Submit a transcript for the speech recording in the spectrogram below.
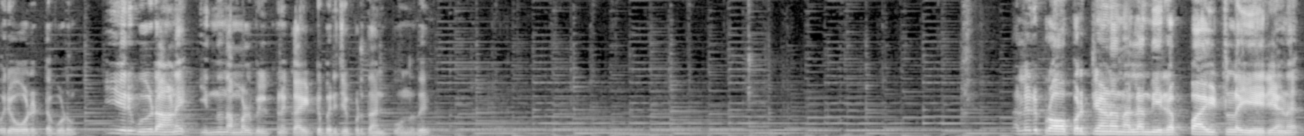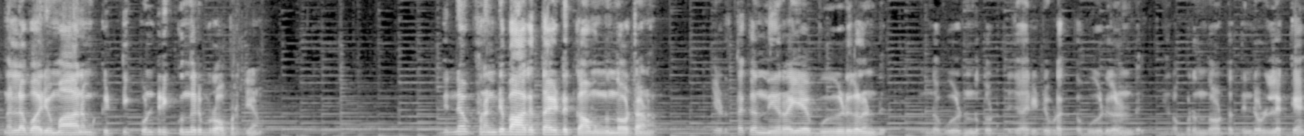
ഒരു ഓടിട്ട വീടും. ഈ ഒരു വീടാണ് ഇന്ന് നമ്മൾ വിൽപ്പനക്കായിട്ട് പരിചയപ്പെടുത്താൻ പോകുന്നത്. നല്ലൊരു പ്രോപ്പർട്ടിയാണ് നല്ല നിരപ്പായിട്ടുള്ള ഏരിയയാണ് നല്ല വരുമാനം കിട്ടിക്കൊണ്ടിരിക്കുന്ന ഒരു പ്രോപ്പർട്ടിയാണ് ഇതിന്റെ ഫ്രണ്ട് ഭാഗത്തായിട്ട് കവുങ്ങുന്നോട്ടാണ് ഈ അടുത്തൊക്കെ നിറയെ വീടുകളുണ്ട്. എന്താ വീടിന്റെ തൊട്ട് ചാരിയിട്ട് ഇവിടെയൊക്കെ വീടുകളുണ്ട്. റബ്ബറുന്തോട്ടത്തിന്റെ ഉള്ളിലൊക്കെ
